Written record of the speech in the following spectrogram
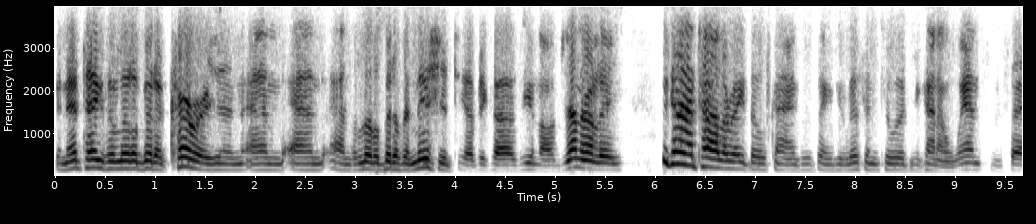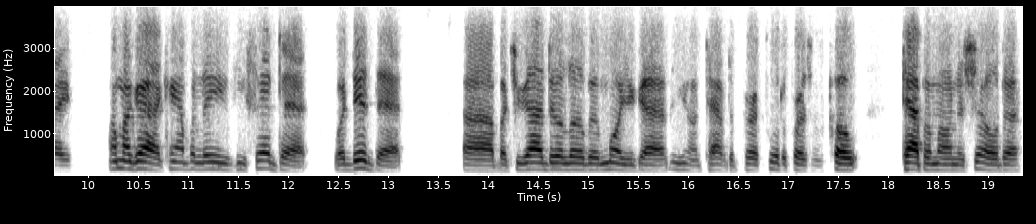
and that takes a little bit of courage and and and and a little bit of initiative because you know generally we kind of tolerate those kinds of things. You listen to it and you kind of wince and say, "Oh my God, I can't believe he said that or did that." Uh, but you got to do a little bit more. You got you know tap the per- pull the person's coat, tap him on the shoulder,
